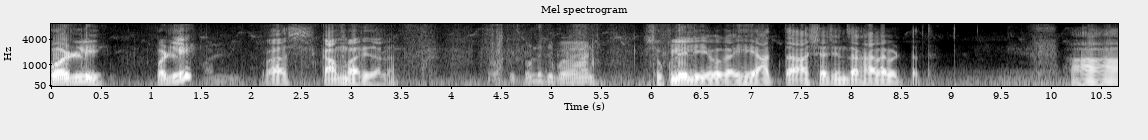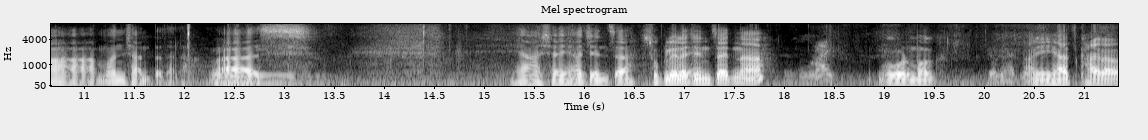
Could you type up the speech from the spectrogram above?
पडली. पडली? बस काम भारी झालं. ती पण सुकलेली आहे बघा हे आत्ता अशा चिंचा खायला भेटतात. हा मन शांत झाला. बस ह्या अशा ह्या चिंचा. सुकलेल्या चिंचा आहेत ना? गोड मग. आणि ह्याच खायला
